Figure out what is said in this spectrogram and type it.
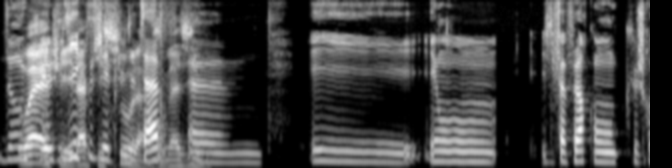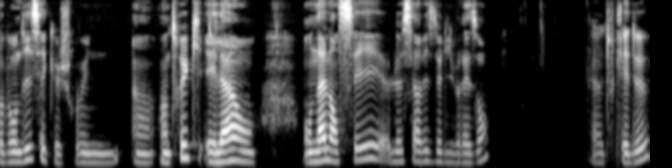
Donc ouais, euh, je lui dis là, écoute, j'ai plus de taf. Euh, et, et on, il va falloir qu'on que je rebondisse et que je trouve une, un, un truc. Et là, on, on a lancé le service de livraison euh, toutes les deux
